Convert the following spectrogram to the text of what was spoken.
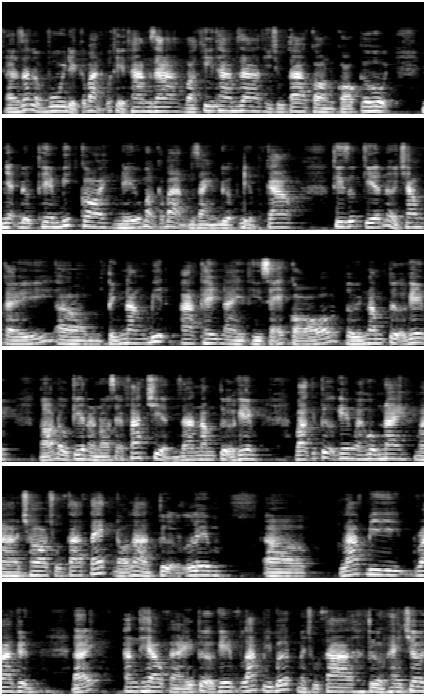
À, rất là vui để các bạn có thể tham gia. Và khi tham gia thì chúng ta còn có cơ hội nhận được thêm Bitcoin nếu mà các bạn giành được điểm cao. Thì dự kiến ở trong cái uh, tính năng Bit Arcade này thì sẽ có tới 5 tựa game. Đó đầu tiên là nó sẽ phát triển ra 5 tựa game. Và cái tựa game ngày hôm nay mà cho chúng ta test đó là tựa game uh, Lappy Dragon. Đấy ăn theo cái tựa game Flappy Bird mà chúng ta thường hay chơi.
